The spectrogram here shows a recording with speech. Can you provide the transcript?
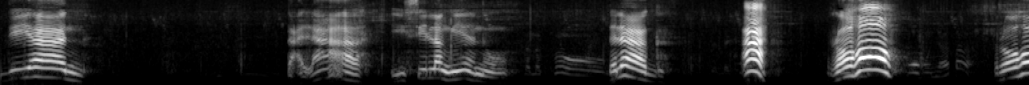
Hindi yan. Dala. Easy lang yan, oh. Dalag. Ah! Roho! Roho!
